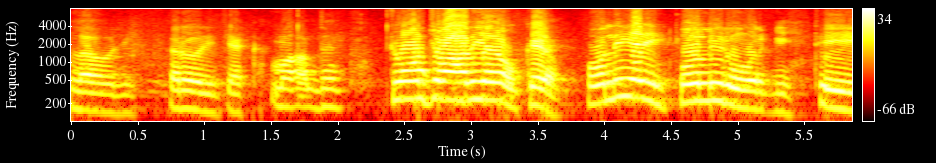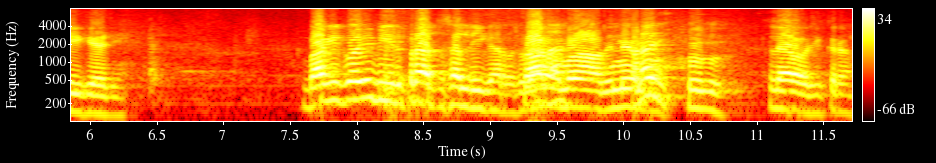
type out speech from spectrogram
ਲਓ ਜੀ ਕਰੋ ਜੀ ਚੈੱਕ ਮਾਰਦੇ ਚੋਣ ਚਵਾ ਦੀ ਐ ਓਕੇ ਆ। ਪੋਲੀ ਹੈ ਜੀ? ਪੋਲੀ ਰੂਮ ਵਰਗੀ। ਠੀਕ ਹੈ ਜੀ। ਬਾਕੀ ਕੋਈ ਵੀਰ ਭਰਾ ਤਸੱਲੀ ਕਰ ਦੂਗਾ ਘਰ ਬਣਾ ਦਿੰਨੇ ਹਨਾ ਆ ਜੀ? ਹੂੰ। ਲਿਆਓ ਜੀ ਕਰਾ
